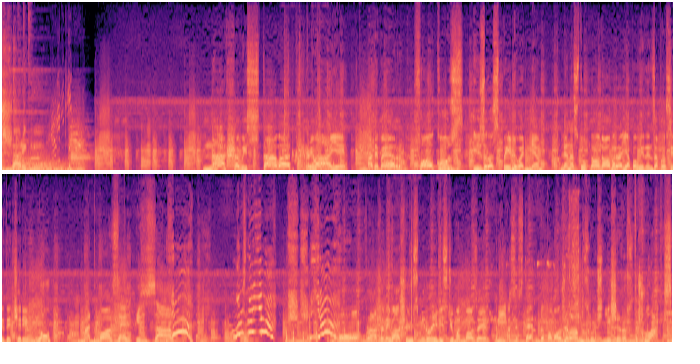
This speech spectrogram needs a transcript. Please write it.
шарики. Наша вистава триває. А тепер фокус із розпилюванням. Для наступного номера я повинен запросити чарівну мадмуазель із зали. Можна я? Я! О, вражений вашою сміливістю, мадмуазель. Мій асистент допоможе вам зручніше розташуватися.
